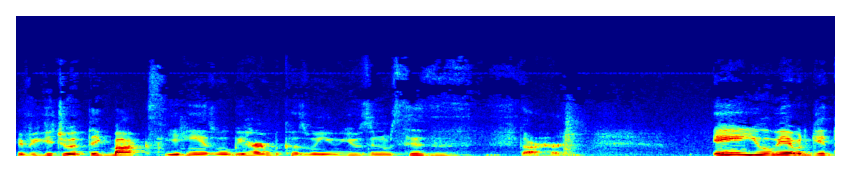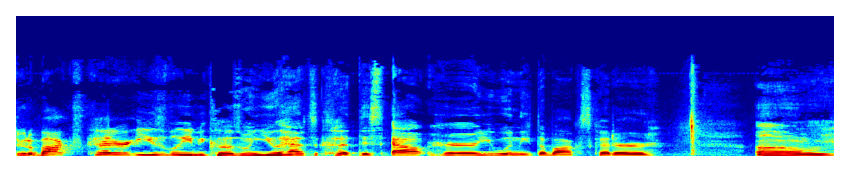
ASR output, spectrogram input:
If you get you a thick box, your hands will be hurting because when you're using them scissors, start hurting. And you'll be able to get through the box cutter easily because when you have to cut this out here, you will need the box cutter. Um,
